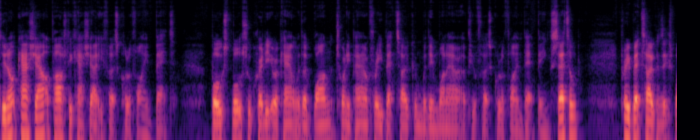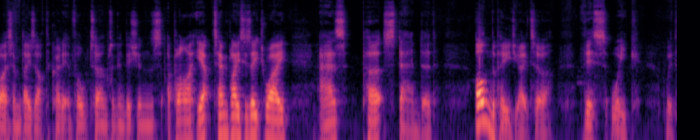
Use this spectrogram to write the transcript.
Do not cash out or partially cash out your first qualifying bet. Boyle Sports will credit your account with a one £20 free bet token within one hour of your first qualifying bet being settled. Free bet tokens expire seven days after credit and full terms and conditions apply. Yep, 10 places each way as per standard. On the PGA Tour this week with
